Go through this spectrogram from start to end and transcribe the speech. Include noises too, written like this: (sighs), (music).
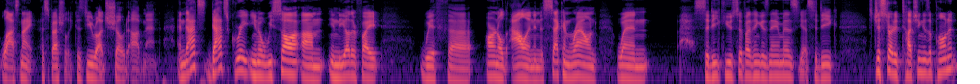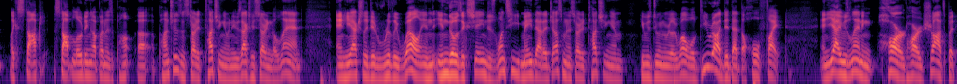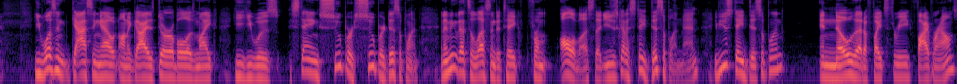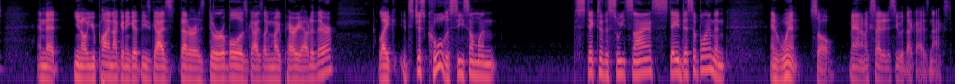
last night, especially because D Rod showed up, man. And that's that's great. You know, we saw um, in the other fight with uh, Arnold Allen in the second round when (sighs) Sodiq Yusuf, I think his name is, yeah, Sodiq just started touching his opponent, like stopped stopped loading up on his uh, punches and started touching him, and he was actually starting to land. And he actually did really well in in those exchanges. Once he made that adjustment and started touching him, he was doing really well. Well, D Rod did that the whole fight, and yeah, he was landing hard, hard shots, but he wasn't gassing out on a guy as durable as Mike. He he was staying super super disciplined, and I think that's a lesson to take from all of us that you just got to stay disciplined, man. If you stay disciplined and know that a fight's three, five rounds, and that you know you're probably not going to get these guys that are as durable as guys like Mike Perry out of there. Like it's just cool to see someone stick to the sweet science, stay disciplined, and and win. So man, I'm excited to see what that guy is next.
